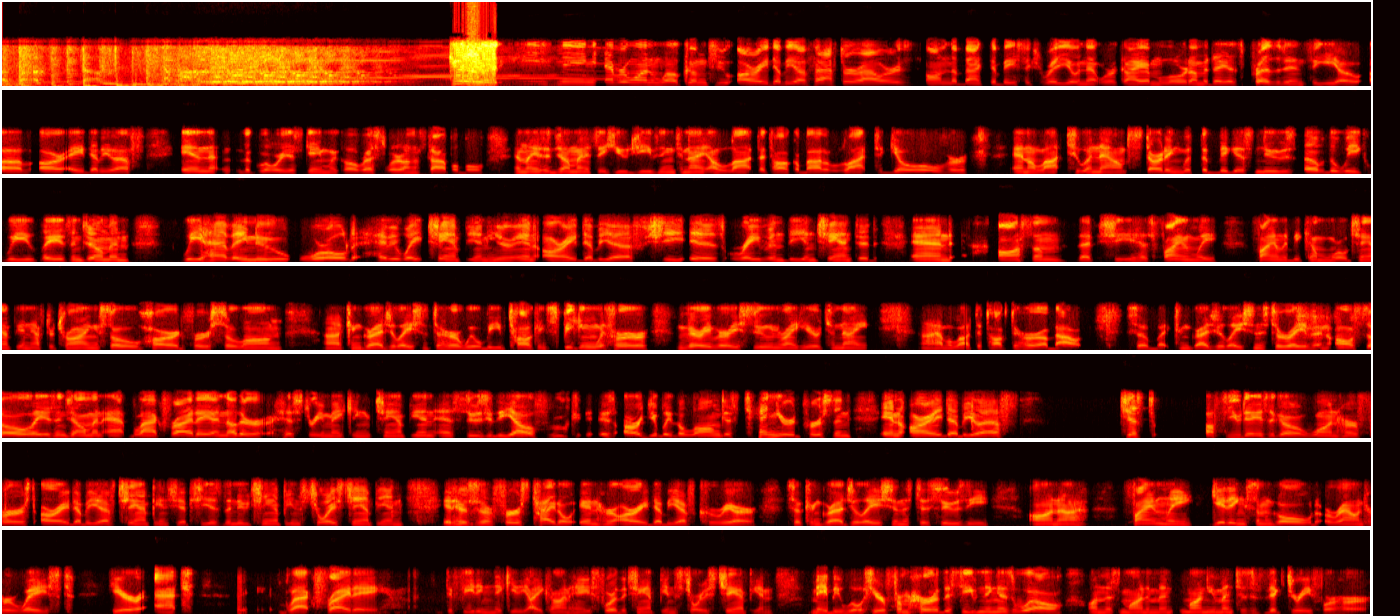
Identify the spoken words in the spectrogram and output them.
Good evening, everyone. Welcome to RAWF After Hours on the Back to Basics Radio Network. I am Lord Amadeus, President and CEO of RAWF in the glorious game we call Wrestler Unstoppable. And ladies and gentlemen, it's a huge evening tonight. A lot to talk about, a lot to go over, and a lot to announce. Starting with the biggest news of the week, we, ladies and gentlemen, we have a new world heavyweight champion here in RAWF. She is Raven the Enchanted, and awesome that she has finally, finally become world champion after trying so hard for so long. Uh, congratulations to her. We'll be talking, speaking with her very, very soon, right here tonight. I have a lot to talk to her about. So, but congratulations to Raven. Also, ladies and gentlemen, at Black Friday, another history-making champion as Susie the Elf, who is arguably the longest tenured person in RAWF. Just a few days ago won her first RAWF championship. She is the new Champion's Choice champion. It is her first title in her RAWF career. So congratulations to Susie on uh, finally getting some gold around her waist here at Black Friday. Defeating Nikki the Icon Hayes for the Champion's Choice champion. Maybe we'll hear from her this evening as well on this monument, monumentous victory for her.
